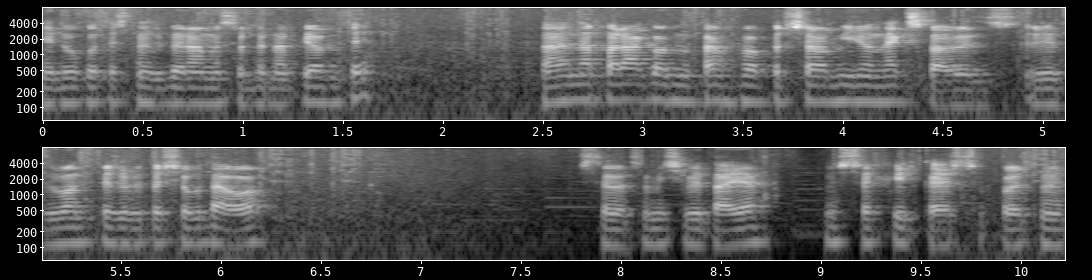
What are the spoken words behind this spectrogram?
niedługo też nazbieramy sobie na piąty. No, Ale na Paragon no tam chyba potrzeba milion expa, więc, więc wątpię, żeby to się udało. Z tego co mi się wydaje. Jeszcze chwilkę, jeszcze powiedzmy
